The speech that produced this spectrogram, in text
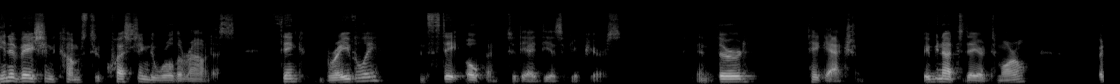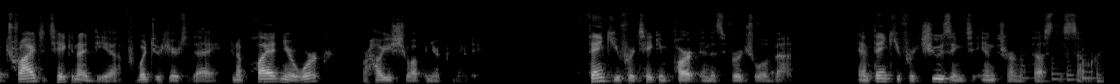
Innovation comes through questioning the world around us. Think bravely and stay open to the ideas of your peers. And third, take action. Maybe not today or tomorrow, but try to take an idea from what you hear today and apply it in your work or how you show up in your community. Thank you for taking part in this virtual event. And thank you for choosing to intern with us this summer.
